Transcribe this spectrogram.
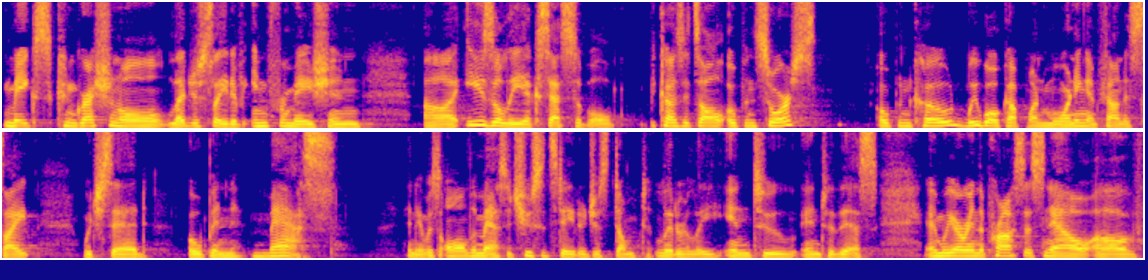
makes congressional legislative information uh, easily accessible because it's all open source, open code. We woke up one morning and found a site which said open mass and it was all the Massachusetts data just dumped literally into, into this. And we are in the process now of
